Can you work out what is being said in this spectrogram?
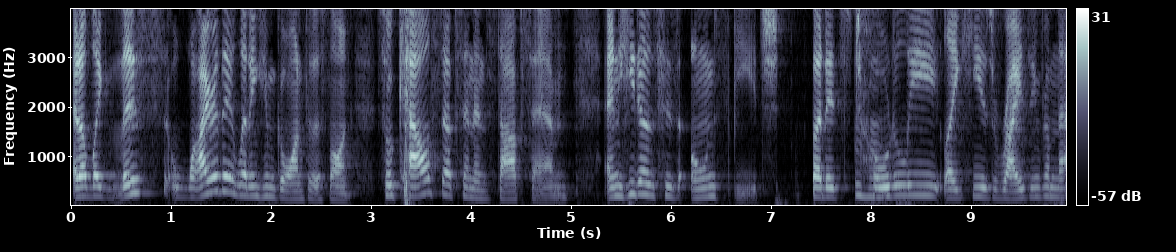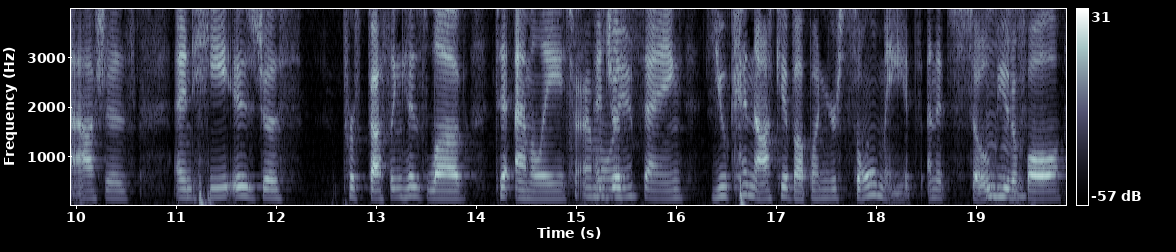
And I'm like, this, why are they letting him go on for this long? So Cal steps in and stops him, and he does his own speech, but it's Mm-hmm. totally like he is rising from the ashes and he is just professing his love to Emily, To and just saying, you cannot give up on your soulmates. And it's so Mm-hmm. beautiful.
